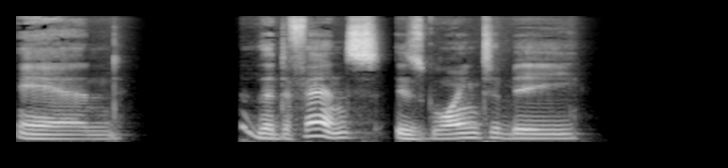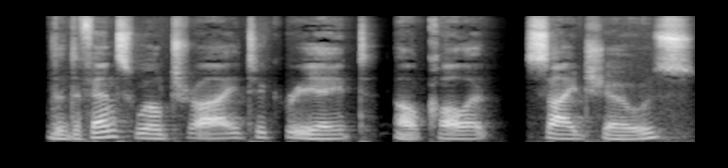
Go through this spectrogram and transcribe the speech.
And the defense is going to be the defense will try to create, I'll call it sideshows,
